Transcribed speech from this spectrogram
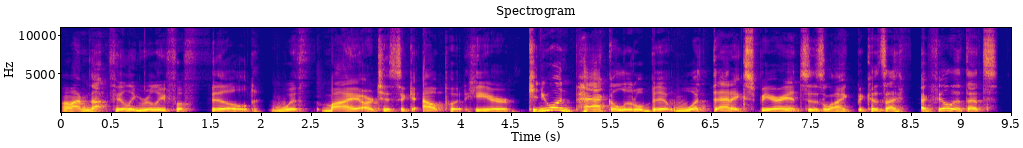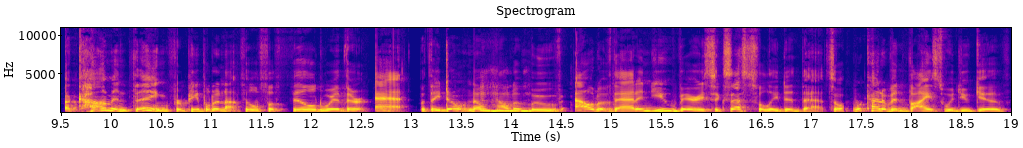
I'm not feeling really fulfilled with my artistic output here. Can you unpack a little bit what that experience is like? Because I, I feel that that's a common thing for people to not feel fulfilled where they're at, but they don't know mm-hmm. how to mm-hmm. move out of that. And you very successfully did that. So, what kind of advice would you give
